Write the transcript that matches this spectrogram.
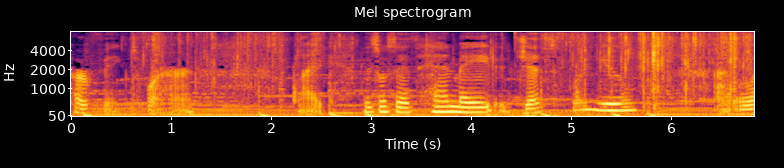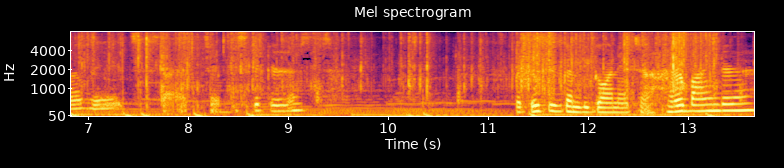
perfect for her. Like, this one says handmade just for you. I love it. So I have the stickers. But this is going to be going into her binder.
